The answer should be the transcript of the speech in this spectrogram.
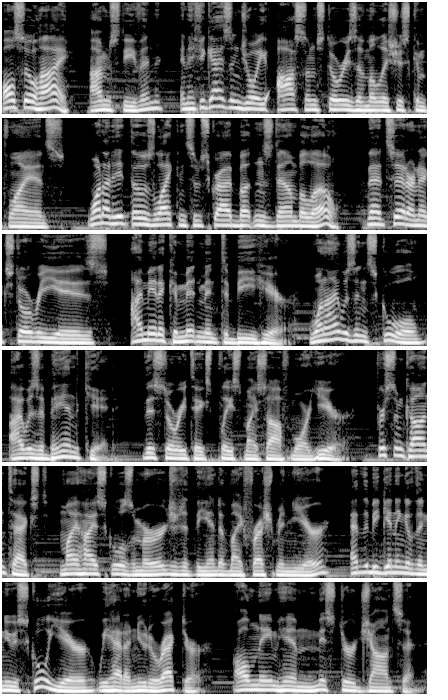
Also, hi, I'm Steven, and if you guys enjoy awesome stories of malicious compliance, why not hit those like and subscribe buttons down below? That said, our next story is I made a commitment to be here. When I was in school, I was a band kid. This story takes place my sophomore year. For some context, my high schools merged at the end of my freshman year. At the beginning of the new school year, we had a new director. I'll name him Mr. Johnson.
